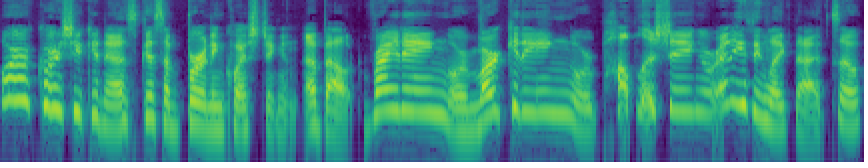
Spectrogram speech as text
or of course, you can ask us a burning question about writing, or marketing, or publishing, or anything like that. So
